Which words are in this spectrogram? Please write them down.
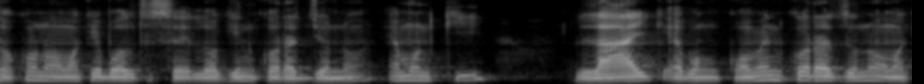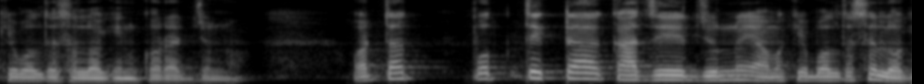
তখনও আমাকে বলতেছে লগ করার জন্য। এমনকি লাইক এবং কমেন্ট করার জন্য আমাকে বলতেছে লগ করার জন্য। অর্থাৎ প্রত্যেকটা কাজের জন্যই আমাকে বলতেছে লগ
